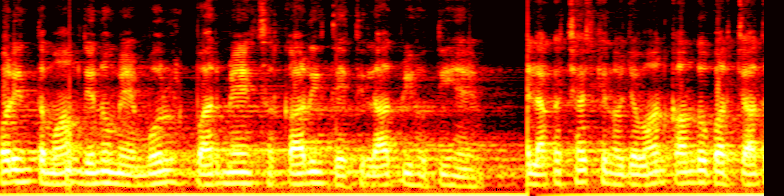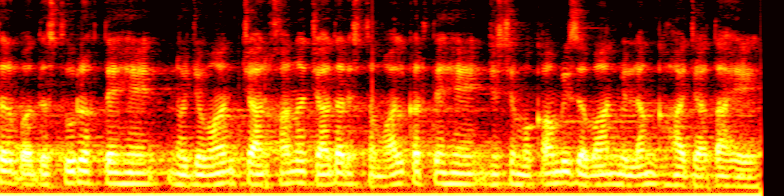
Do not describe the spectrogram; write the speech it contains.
اور ان تمام دنوں میں ملک بھر میں سرکاری تعطیلات بھی ہوتی ہیں۔ علاقہ چھچ کے نوجوان کاندوں پر چادر بدستور رکھتے ہیں۔ نوجوان چارخانہ چادر استعمال کرتے ہیں، جسے مقامی زبان میں لنگ کہا جاتا ہے۔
